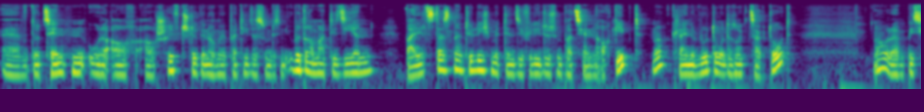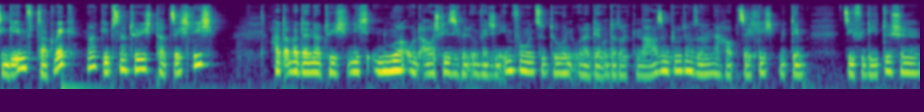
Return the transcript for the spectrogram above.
äh, Dozenten oder auch, auch Schriftstücke in Homöopathie, das so ein bisschen überdramatisieren weil es das natürlich mit den syphilitischen Patienten auch gibt. Ne? Kleine Blutung unterdrückt, zack, tot. Ne? Oder ein bisschen geimpft, zack, weg. Ne? Gibt es natürlich tatsächlich. Hat aber dann natürlich nicht nur und ausschließlich mit irgendwelchen Impfungen zu tun oder der unterdrückten Nasenblutung, sondern hauptsächlich mit dem syphilitischen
